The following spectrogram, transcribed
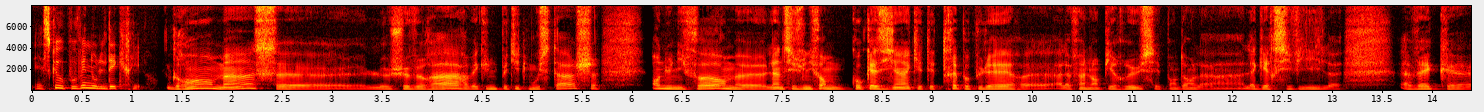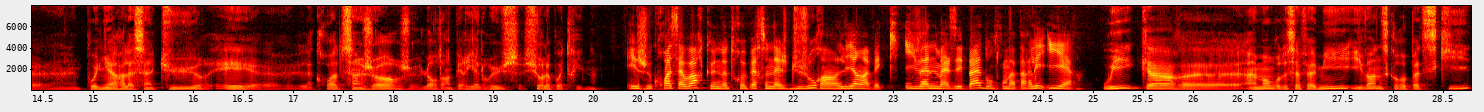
Est-ce que vous pouvez nous le décrire? Grand, mince, euh, le cheveu rare avec une petite moustache, en uniforme, euh, l'un de ces uniformes caucasiens qui étaient très populaires euh, à la fin de l'Empire russe et pendant la, guerre civile, avec euh, un poignard à la ceinture et euh, la croix de Saint-Georges, l'ordre impérial russe, sur la poitrine. Et je crois savoir que notre personnage du jour a un lien avec Ivan Mazepa dont on a parlé hier. Oui, car euh, un membre de sa famille, Ivan Skoropadsky,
